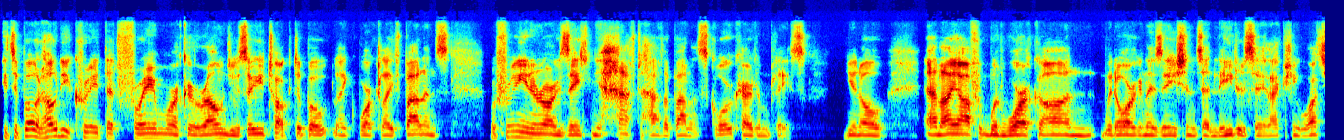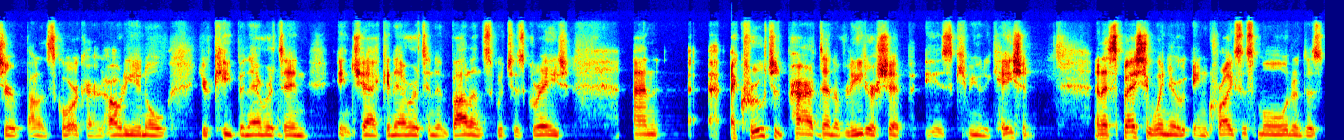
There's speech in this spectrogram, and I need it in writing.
it's about how do you create that framework around you? So you talked about like work life balance. Well for me in an organization you have to have a balanced scorecard in place you know and i often would work on with organizations and leaders say actually what's your balanced scorecard? How do you know you're keeping everything in check and everything in balance? Which is great. And a crucial part then of leadership is communication and especially when you're in crisis mode and there's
